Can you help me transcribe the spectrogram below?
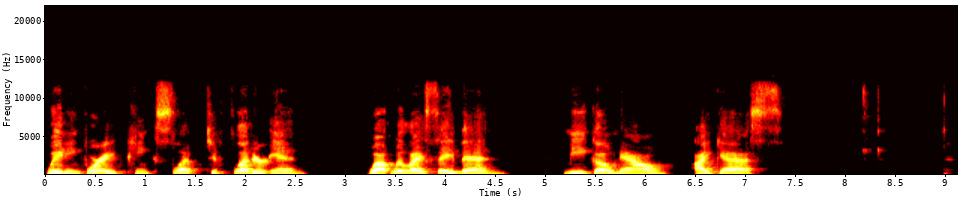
waiting for a pink slip to flutter in. What will I say then? Me go now, I guess.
